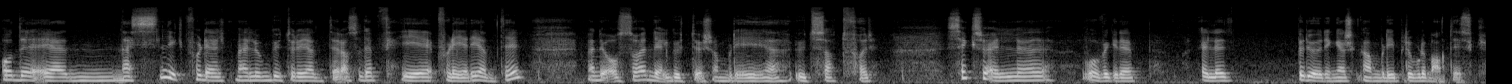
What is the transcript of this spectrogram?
Og det er nesten likt fordelt mellom gutter og jenter. Altså det er flere jenter, men det er også en del gutter som blir eh, utsatt for seksuelle overgrep eller berøringer som kan bli problematisk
